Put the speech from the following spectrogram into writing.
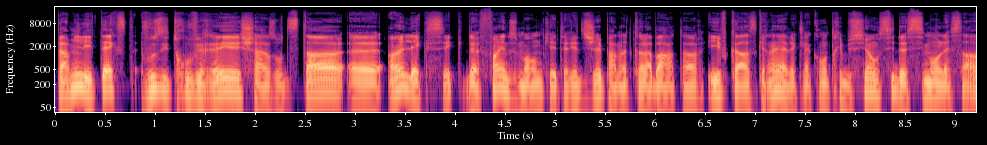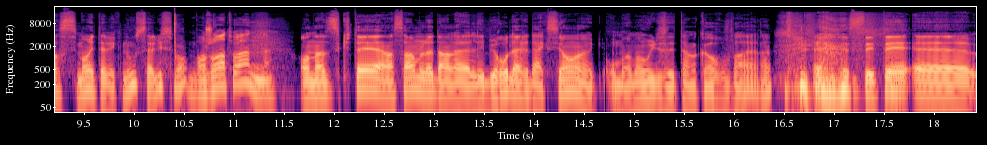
Parmi les textes, vous y trouverez, chers auditeurs, euh, un lexique de fin du monde qui a été rédigé par notre collaborateur Yves Casgrain avec la contribution aussi de Simon Lessard. Simon est avec nous. Salut Simon. Bonjour Antoine. On en discutait ensemble là, dans la- les bureaux de la rédaction euh, au moment où ils étaient encore ouverts. hein. c'était euh,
